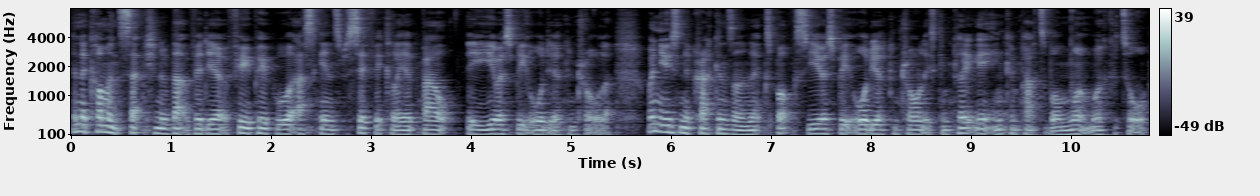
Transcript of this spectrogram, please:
In the comments section of that video, a few people people were asking specifically about the USB audio controller. When using the Krakens on an Xbox, the USB audio controller is completely incompatible and won't work at all,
